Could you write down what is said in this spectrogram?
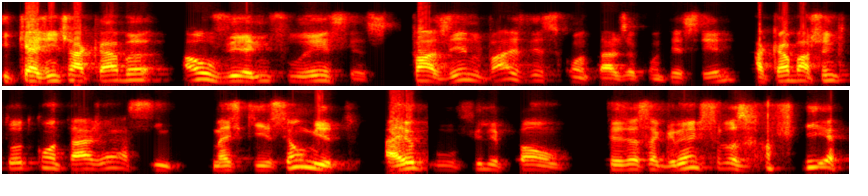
e que a gente acaba, ao ver influências fazendo vários desses contágios acontecerem, acaba achando que todo contágio é assim, mas que isso é um mito. Aí o Filipão fez essa grande filosofia,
